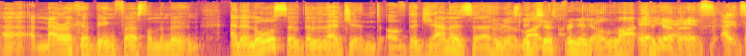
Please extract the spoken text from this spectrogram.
uh, America being first on the moon, and then also the legend of the janitor who was it's like. just bringing a lot Yeah, together. it's- it's-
